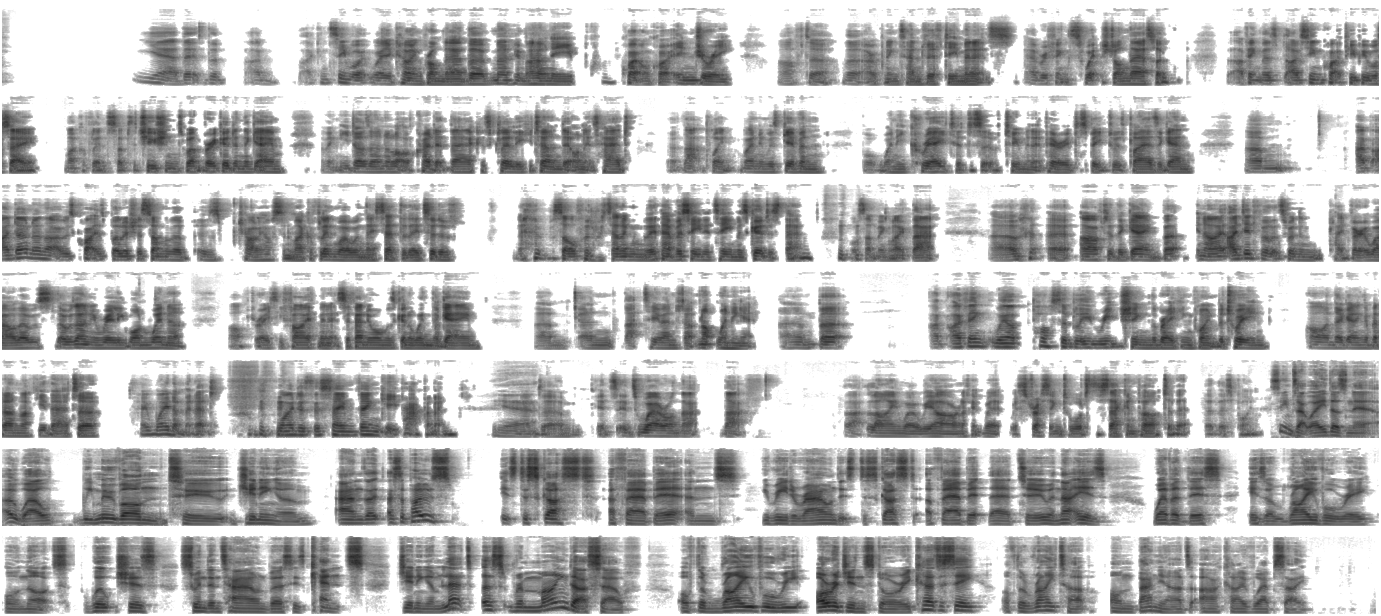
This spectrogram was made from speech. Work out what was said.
Yeah, the the I I can see what, where you're coming from there. The Murphy Mahoney quote unquote injury after the opening 10 15 minutes, everything switched on there. So I think there's I've seen quite a few people say Michael Flynn's substitutions weren't very good in the game. I think he does earn a lot of credit there because clearly he turned it on its head at that point when he was given or when he created a sort of two minute period to speak to his players again. Um, I, I don't know that I was quite as bullish as some of the as Charlie Austin and Michael Flynn were when they said that they'd sort of Salford were telling them they'd never seen a team as good as them or something like that uh, uh, after the game. But you know, I, I, did feel that Swindon played very well. There was there was only really one winner after 85 minutes if anyone was going to win the game, um, and that team ended up not winning it. Um, but I, I think we are possibly reaching the breaking point between oh, and they're getting a bit unlucky there to hey, wait a minute, why does the same thing keep happening? Yeah, and um, it's it's where on that that that line where we are, and I think we're we're stressing towards the second part of it at this point. Seems that way, doesn't it? Oh well, we move on to Gillingham, and I, I suppose it's discussed a fair bit, and you read around, it's discussed a fair bit there too, and that is whether this is a rivalry or not. Wiltshire's Swindon Town versus Kent's Gillingham. Let us remind ourselves of the rivalry origin story, courtesy of the write up on Banyard's archive website.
